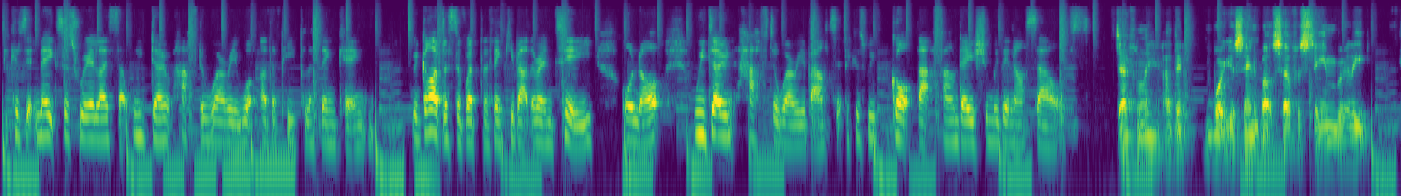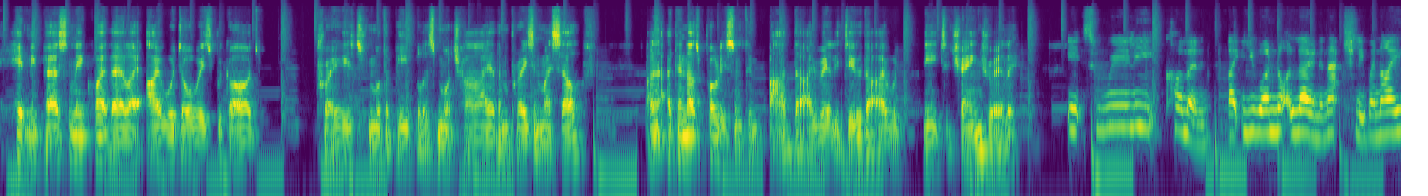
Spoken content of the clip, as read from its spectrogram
because it makes us realize that we don't have to worry what other people are thinking regardless of whether they're thinking about their own tea or not. We don't have to worry about it because we've got that foundation within ourselves. Definitely. I think what you're saying about self-esteem really hit me personally quite there. Like i would always regard praise from other people as much higher than praising myself I think that's probably something bad that I really do that I would need to change really it's really common. Like you are not alone. And actually, when I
